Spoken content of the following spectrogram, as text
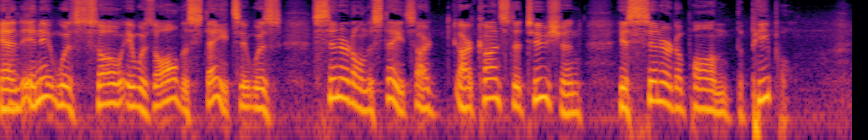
And and it was so it was all the states. It was centered on the states. Our our constitution is centered upon the people.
